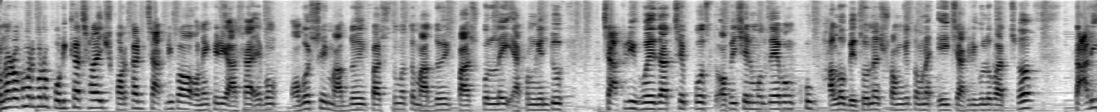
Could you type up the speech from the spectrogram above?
কোনো রকমের কোনো পরীক্ষা ছাড়াই সরকারি চাকরি পাওয়া অনেকেরই আশা এবং অবশ্যই মাধ্যমিক পাস শুধুমাত্র মাধ্যমিক পাস করলেই এখন কিন্তু চাকরি হয়ে যাচ্ছে পোস্ট অফিসের মধ্যে এবং খুব ভালো বেতনের সঙ্গে তোমরা এই চাকরিগুলো পাচ্ছ। তারই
